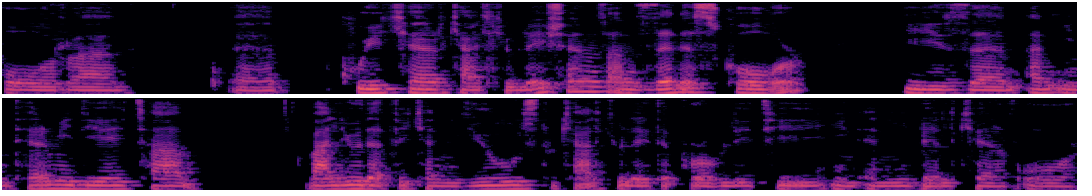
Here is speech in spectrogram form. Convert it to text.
for quicker calculations and z-score is um, an intermediate um, value that we can use to calculate the probability in any bell curve or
